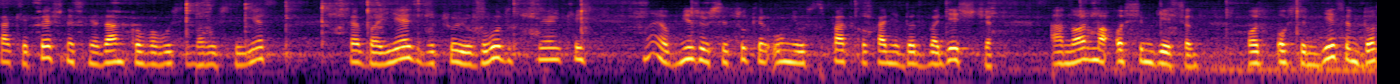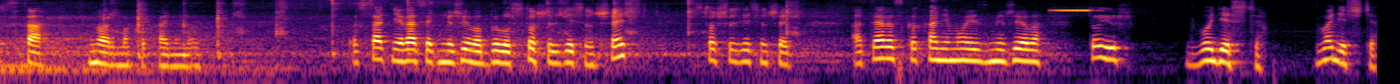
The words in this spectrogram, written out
takie pyszne śniadanko w bабусі Marusі jest. Trzeba jeść, bo czuję głód wielki. No i obniżył się cukier u mnie spadł, kochani, do 20, a norma 80. от 80 до 100 норма какая-нибудь. Останній раз, как ми жила, було 166, 166. А зараз, какая-нибудь зміжила, то ж 20. 20.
